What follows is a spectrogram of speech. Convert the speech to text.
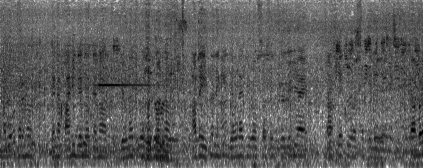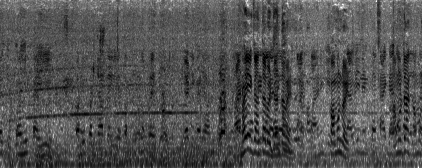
मदत करणं त्यांना पाणी देणं त्यांना जेवणाची व्यवस्था करणं आता इथं देखील जेवणाची व्यवस्था केलेली आहे नाश्त्याची व्यवस्था केलेली आहे. त्यामुळे कुठलाही काही कमी पडणार नाही याचा पूर्ण प्रयत्न या ठिकाणी आम्ही करतो. भाई एक जनता भेट जनता भेट. कॉमन भेट त्यावेळी नेमकं काय काय अमोल टाक अमोल.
